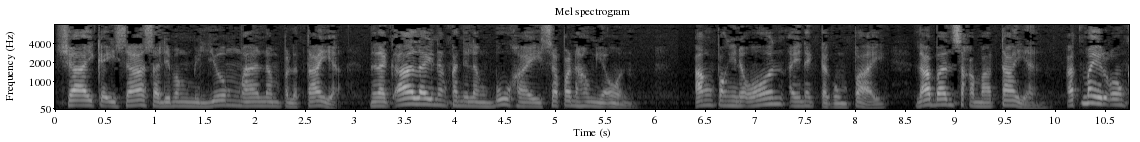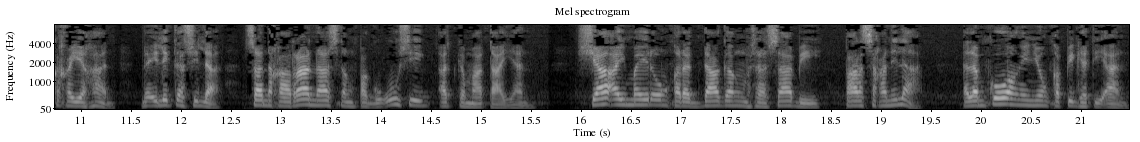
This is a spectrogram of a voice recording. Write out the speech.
siya ay kaisa sa limang milyong mananampalataya na nag-alay ng kanilang buhay sa panahong yaon. Ang Panginoon ay nagtagumpay laban sa kamatayan at mayroong kakayahan na iligtas sila sa nakaranas ng pag-uusig at kamatayan. Siya ay mayroong karagdagang masasabi para sa kanila. Alam ko ang inyong kapighatian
